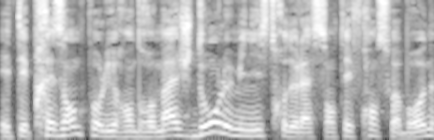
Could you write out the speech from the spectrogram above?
étaient présentes pour lui rendre hommage, dont le ministre de la Santé François Braun.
